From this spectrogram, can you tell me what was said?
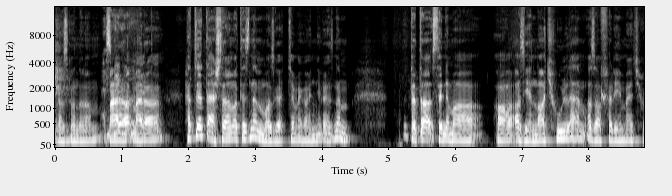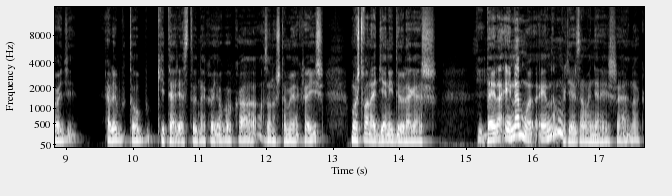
én azt gondolom. Ezt már a, már a, Hát a társadalmat ez nem mozgatja meg annyira, ez nem... Tehát a, szerintem a, a, az ilyen nagy hullám az afelé megy, hogy előbb-utóbb kiterjesztődnek a jogok a, azonos neműekre is. Most van egy ilyen időleges... De én, én, nem, én nem úgy érzem, hogy nyerésre állnak.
